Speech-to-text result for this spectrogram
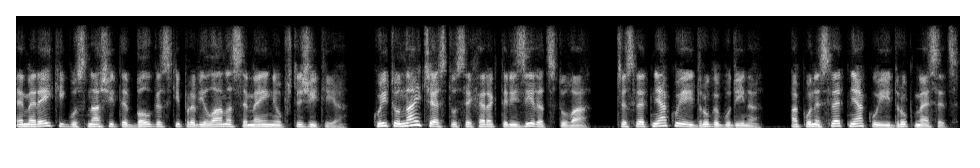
емерейки го с нашите български правила на семейни общежития, които най-често се характеризират с това, че след някоя и друга година, ако не след някой и друг месец,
